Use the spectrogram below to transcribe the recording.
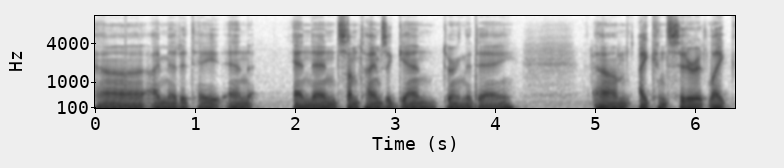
Uh, I meditate, and and then sometimes again during the day. Um, I consider it like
